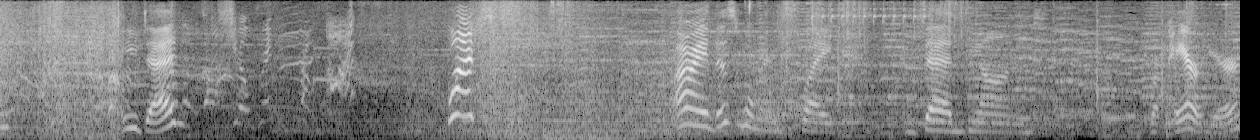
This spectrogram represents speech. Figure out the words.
On. Are you dead? What? Alright, this woman's like dead beyond repair here.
